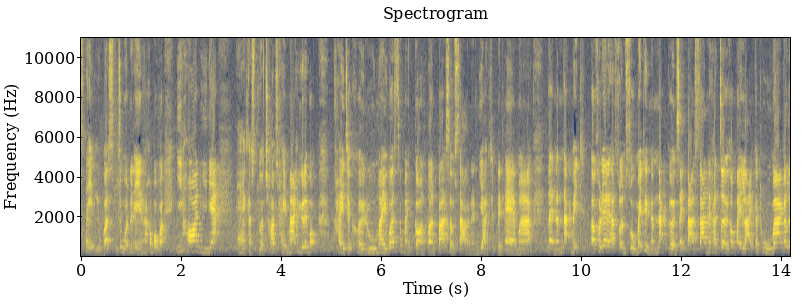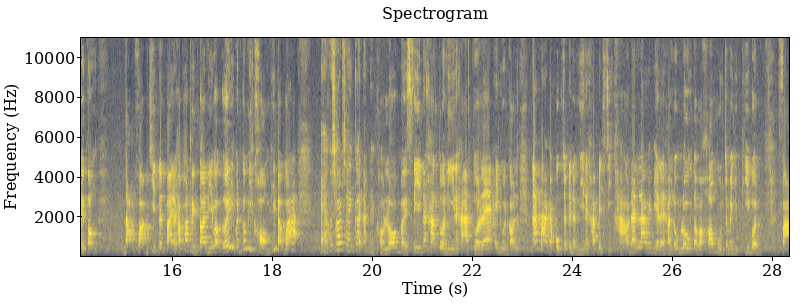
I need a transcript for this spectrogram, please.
สเตสหรือว่าสจวตนั่นเองนะคะเขาบอกว่ายี่ห้อนี้เนี่ยแอร์กับสจวตชอบใช้มากก็เลยบอกใครจะเคยรู้ไหมว่าสมัยก่อนตอนป้าสาวๆนั้นอยากจะเป็นแอร์มาก แต่น้ำหนักไม่เเขาเรียกอะไรคะส่วนสูงไม่ถึงน้ำหนักเกินสายตาสั้นนะคะ เจอเข้าไปหลายกระทูมากก็เลยต้องดับความคิดนั้นไปนะคะพอถึงตอนนี้แบบเอ้ยมันก็มีของที่แบบว่า แอร์ก็ชอบใช้กันอันไหนขอลองหน่อยซินะคะ ตัวนี้นะคะอะตัวแรกให้ดูกันก่อนเลยหน้าตากระปุกจะเป็นแบบนี้นะคะ เป็นสีขาวด้านล่างไม่มีอะไรนะคะโล่งๆแต่ว่าข้อมูลจะมาอยู่ที่บนฝา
